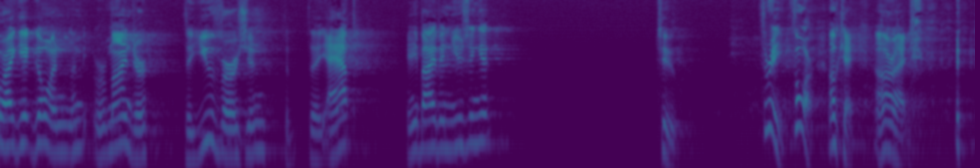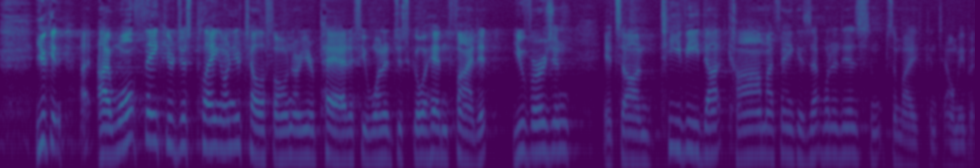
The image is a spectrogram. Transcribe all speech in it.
before I get going, let me reminder the YouVersion, the, the app. Anybody been using it? Two, three, four. Okay, all right. you can. I, I won't think you're just playing on your telephone or your pad. If you want to just go ahead and find it, YouVersion. It's on TV.com. I think is that what it is. Some, somebody can tell me, but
